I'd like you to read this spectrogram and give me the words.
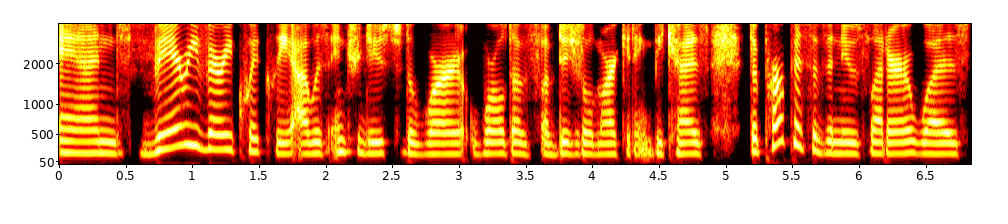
and very, very quickly, I was introduced to the wor- world of, of digital marketing because the purpose of the newsletter was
